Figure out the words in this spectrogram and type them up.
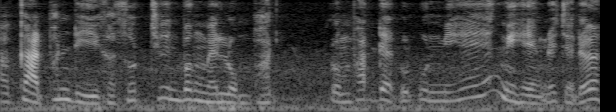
อากาศพันดีค่ะ สดชื่นเบิ่งแม่ลมพัด ลมพัดแดดอุ่นๆมีแห้งมีแห้งเลยจ้ะเด้อ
